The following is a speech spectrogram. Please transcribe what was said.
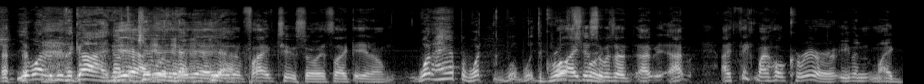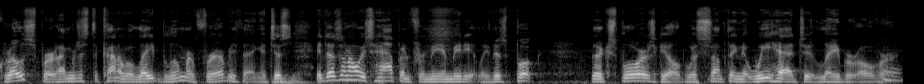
know. You wanted to be the guy, not yeah, the kid yeah, with the yeah, guy. yeah, yeah, five two. So it's like you know. What happened? What, what, what the growth Well, I just was a. I, I, I think my whole career, even my growth spurt, I'm just a kind of a late bloomer for everything. It just Mm-hmm. it doesn't always happen for me immediately. This book, The Explorers Guild, was something that we had to labor over. Mm.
